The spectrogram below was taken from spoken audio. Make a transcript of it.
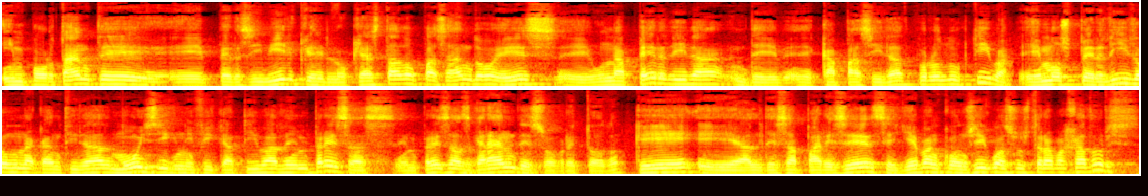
importante eh, percibir que lo que ha estado pasando es una pérdida de, capacidad productiva. Hemos perdido una cantidad muy significativa de empresas, empresas grandes sobre todo, que al desaparecer se llevan consigo a sus trabajadores.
